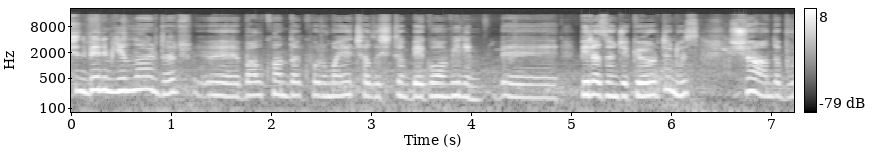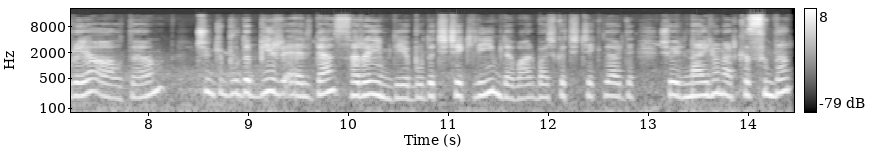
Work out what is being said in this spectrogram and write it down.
Şimdi benim yıllardır e, balkonda korumaya çalıştığım begonvilim e, biraz önce gördünüz. Şu anda buraya aldım. Çünkü burada bir elden sarayım diye burada çiçekliğim de var. Başka çiçekler de şöyle naylon arkasından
